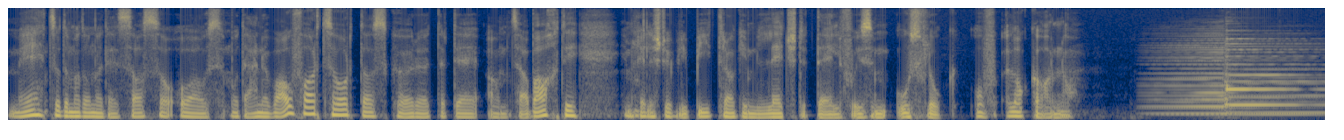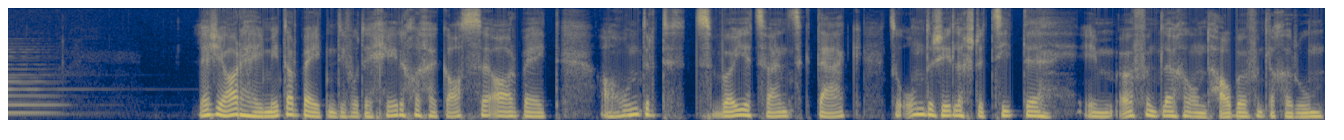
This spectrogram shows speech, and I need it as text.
Mehr zu der Madonna del Sasso auch als moderner Wallfahrtsort, das gehört ihr am 10.8. im Killerstübli Beitrag im letzten Teil von unserem Ausflug auf Locarno. Letztes Jahr haben Mitarbeitende von der kirchlichen Gassenarbeit an 122 Tagen zu unterschiedlichsten Zeiten im öffentlichen und halböffentlichen Raum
